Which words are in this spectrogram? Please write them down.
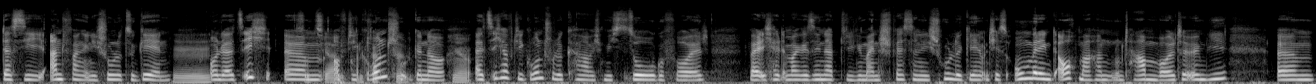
dass sie anfangen in die Schule zu gehen. Mhm. Und als ich ähm, auf die Kontakte. Grundschule, genau, Ja. als ich auf die Grundschule kam, habe ich mich so gefreut, weil ich halt immer gesehen habe, wie meine Schwestern in die Schule gehen und ich es unbedingt auch machen und haben wollte irgendwie. Ähm,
